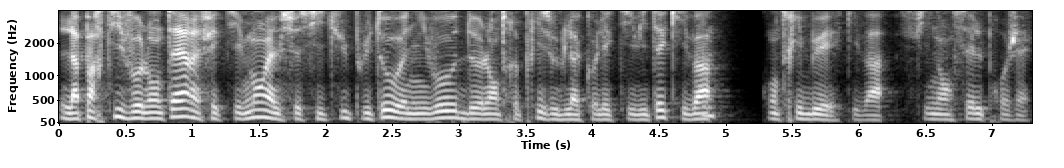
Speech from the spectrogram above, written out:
la partie volontaire, effectivement, elle se situe plutôt au niveau de l'entreprise ou de la collectivité qui va mmh. Contribuer, qui va financer le projet.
